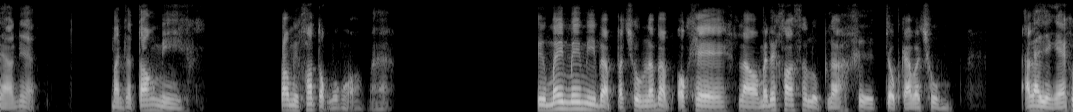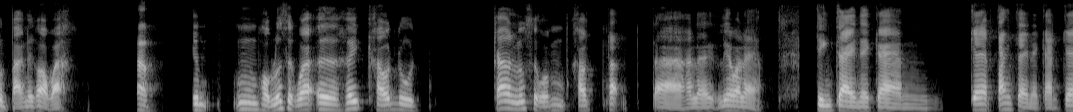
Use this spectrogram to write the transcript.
แล้วเนี่ย มันจะต้องมีต้องมีข้อตกลงออกมา คือไม่ไม่มีแบบประชุมแล้วแบบโอเค เราไม่ได้ข้อสรุปแล้วคือจบการประชุม อะไรอย่างเงี้ยคุณปังนึกออกปะครับคืออืมผมรู้สึกว่า เออเฮ้ยเขาดู ก็รู้สึกว่าเขาตะอ่าอะไรเรียกว่าอะไรอะจริงใจในการแก้ตั้งใจในการแก้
